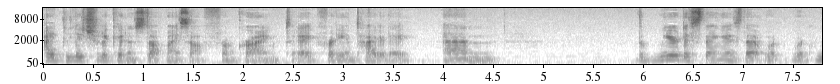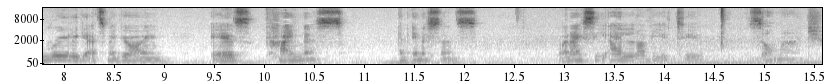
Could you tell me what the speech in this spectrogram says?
I literally couldn't stop myself from crying today for the entire day. And the weirdest thing is that what, what really gets me going is kindness and innocence. When I see I love you too so much.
